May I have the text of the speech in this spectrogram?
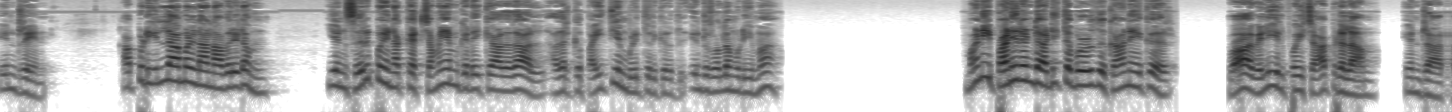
என்றேன். அப்படி இல்லாமல் நான் அவரிடம் என் செருப்பை நக்கச் சமயம் கிடைக்காததால் அதற்கு பைத்தியம் பிடித்திருக்கிறது என்று சொல்ல முடியுமா? மணி பனிரெண்டு அடித்த பொழுது காணேக்கர் வா வெளியில் போய் சாப்பிடலாம் என்றார்.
